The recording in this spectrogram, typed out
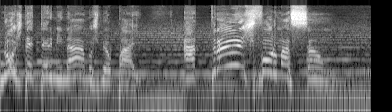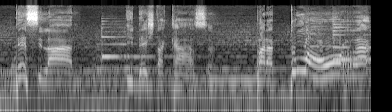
Nós determinamos, meu Pai, a transformação desse lar e desta casa, para a tua honra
